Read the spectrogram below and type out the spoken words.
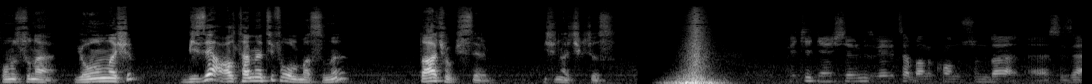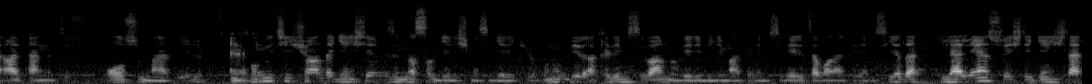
konusuna yoğunlaşıp bize alternatif olmasını daha çok isterim işin açıkçası. Peki gençlerimiz veri tabanı konusunda e, size alternatif olsunlar diyelim. Evet. Bunun için şu anda gençlerimizin nasıl gelişmesi gerekiyor? Bunun bir akademisi var mı? Veri bilimi akademisi, veri taban akademisi ya da ilerleyen süreçte gençler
